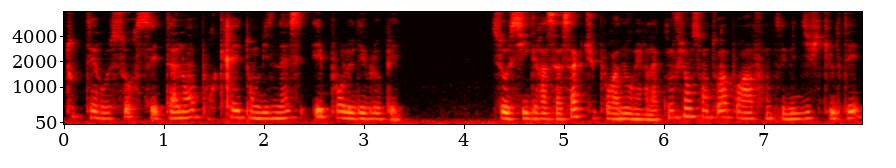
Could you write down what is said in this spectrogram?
toutes tes ressources et talents pour créer ton business et pour le développer. C'est aussi grâce à ça que tu pourras nourrir la confiance en toi pour affronter les difficultés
